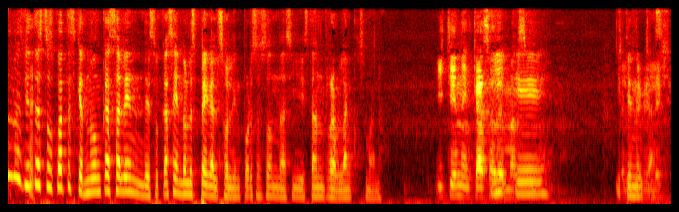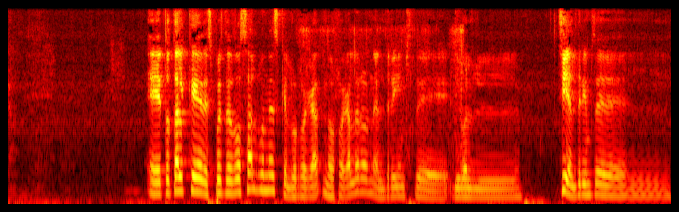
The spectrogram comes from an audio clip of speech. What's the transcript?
es más bien de estos cuates que nunca salen de su casa y no les pega el sol, y por eso son así, están re blancos, mano. Y tienen casa Y, además. eh, ¿no? Y El tienen privilegio. casa. Eh, total que después de dos álbumes que los rega- nos regalaron, el Dreams de... Digo, el... Sí, el Dreams del...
